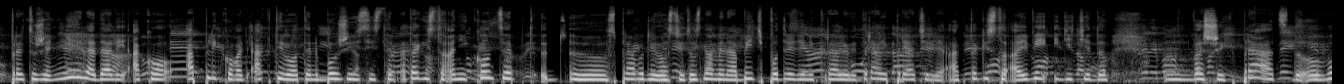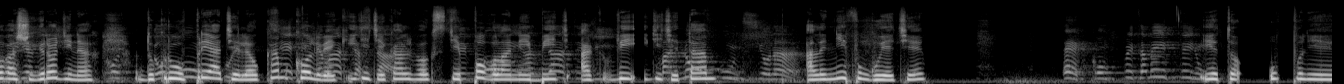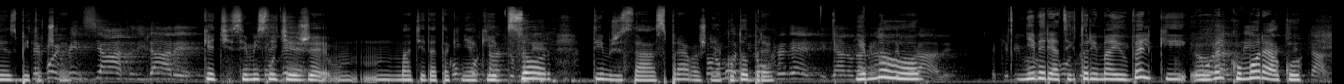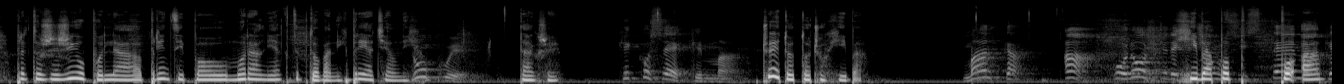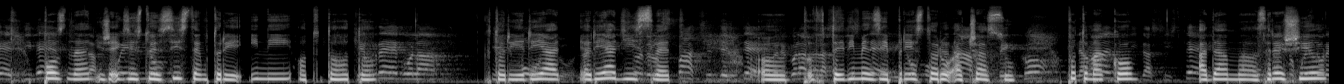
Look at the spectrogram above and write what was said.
Pretože nehľadali, ako aplikovať, aktivovať ten Boží systém a takisto ani koncept uh, spravodlivosti, to znamená byť podriadený kráľovi, drahí priatelia. Ak takisto aj vy idete do um, vašich prác, do, vo vašich rodinách, do krúhu priateľov, kamkoľvek idete, kamkoľvek ste povolaní byť, ak vy idete tam, ale nefungujete, je to úplne zbytočné. Keď si myslíte, že máte dať taký nejaký vzor tým, že sa správaš nejako dobre, je mnoho neveriaci, ktorí majú veľký, veľkú morálku, pretože žijú podľa princípov morálne akceptovaných, priateľných. Takže, čo je to, to čo chýba? Chýba po, po A poznať, že existuje systém, ktorý je iný od tohoto, ktorý riadí svet v tej dimenzii priestoru a času. Potom ako Adam zrešil,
